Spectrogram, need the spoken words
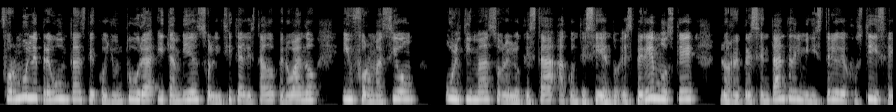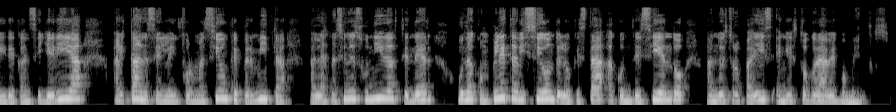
formule preguntas de coyuntura y también solicite al Estado peruano información última sobre lo que está aconteciendo. Esperemos que los representantes del Ministerio de Justicia y de Cancillería alcancen la información que permita a las Naciones Unidas tener una completa visión de lo que está aconteciendo a nuestro país en estos graves momentos.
